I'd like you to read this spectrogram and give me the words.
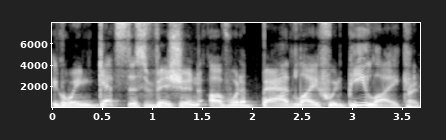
Gawain gets this vision of what a bad life would be like. Right.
